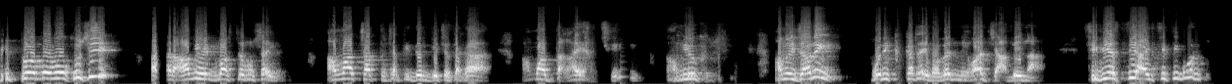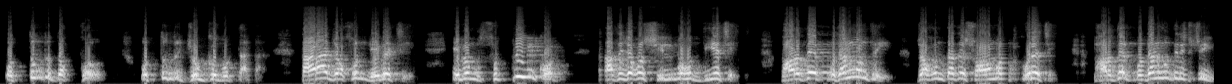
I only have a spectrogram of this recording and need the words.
বিপ্লববাবু খুশি আর আমি হেডমাস্টার মশাই আমার ছাত্রছাত্রীদের বেঁচে থাকা আমার দায় আছে আমিও খুশি। আমি জানি পরীক্ষাটা এভাবে নেওয়া যাবে না। সিবিএসসি আইসিটি বোর্ড অত্যন্ত দক্ষ অত্যন্ত যোগ্য বোর্ড তারা। তারা যখন ভেবেছে এবং সুপ্রিম কোর্ট তাতে যখন শিলমোহর দিয়েছে, ভারতের প্রধানমন্ত্রী যখন তাতে সহমত করেছে, ভারতের প্রধানমন্ত্রী নিশ্চয়ই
